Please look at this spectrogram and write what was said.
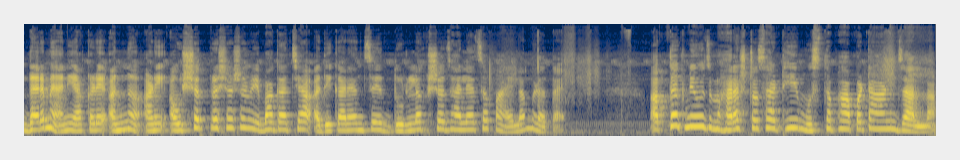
दरम्यान याकडे अन्न आणि औषध प्रशासन विभागाच्या अधिकाऱ्यांचे दुर्लक्ष झाल्याचं पाहायला मिळत आहे. अब तक न्यूज महाराष्ट्रासाठी मुस्तफा पठाण जालना.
